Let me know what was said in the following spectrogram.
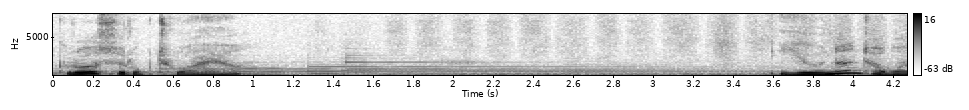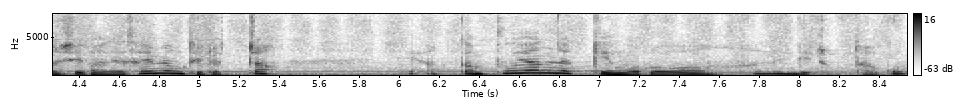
그럴수록 좋아요. 이유는 저번 시간에 설명드렸죠? 약간 뿌연 느낌으로 하는 게 좋다고.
